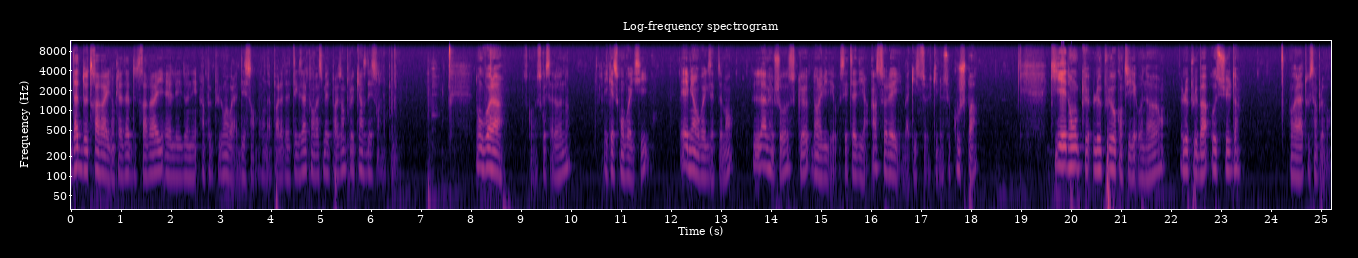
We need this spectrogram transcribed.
date de travail, donc la date de travail, elle est donnée un peu plus loin, voilà, décembre. On n'a pas la date exacte, on va se mettre par exemple le 15 décembre. Donc voilà ce, que ça donne. Et qu'est-ce qu'on voit ici? Eh bien on voit exactement la même chose que dans la vidéo, c'est-à-dire un soleil bah, qui, ne se couche pas, qui est donc le plus haut quand il est au nord, le plus bas au sud. Voilà, tout simplement.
